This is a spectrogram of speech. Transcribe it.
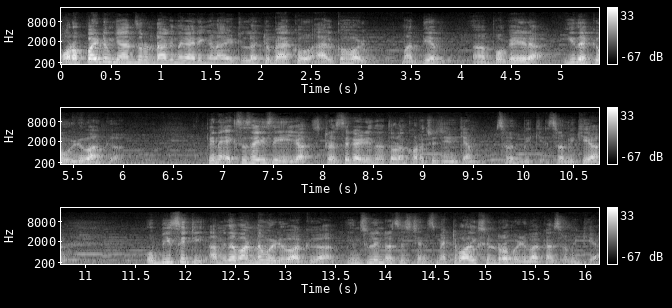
ഉറപ്പായിട്ടും ക്യാൻസർ ഉണ്ടാക്കുന്ന കാര്യങ്ങളായിട്ടുള്ള ടൊബാക്കോ ആൽക്കഹോൾ മദ്യം പുകയില ഇതൊക്കെ ഒഴിവാക്കുക. പിന്നെ എക്സസൈസ് ചെയ്യുക. സ്ട്രെസ്സ് കഴിയുന്നിടത്തോളം കുറച്ച് ജീവിക്കാൻ ശ്രമിക്കുക. ഒബീസിറ്റി അമിതവണ്ണം ഒഴിവാക്കുക. ഇൻസുലിൻ റെസിസ്റ്റൻസ് മെറ്റബോളിക് സിൻഡ്രോം ഒഴിവാക്കാൻ ശ്രമിക്കുക.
